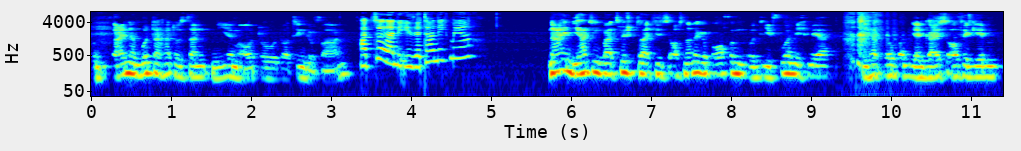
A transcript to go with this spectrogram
Und seine Mutter hat uns dann in ihrem Auto dorthin gefahren. Hast du deine Isetta nicht mehr? Nein, die hat, die war zwischenzeitlich auseinandergebrochen und die fuhr nicht mehr. Die hat irgendwann ihren Geist aufgegeben.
